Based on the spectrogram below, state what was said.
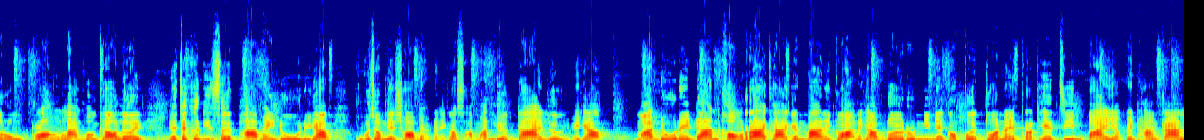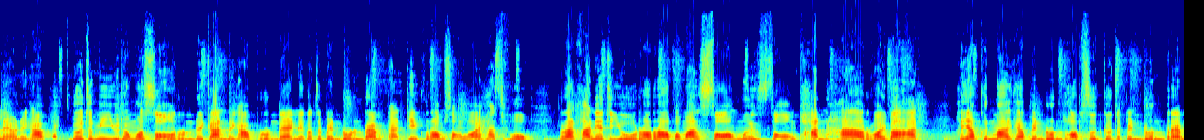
ตรงกล้องหลังของเขาเลย เดี๋ยวจะขึ้นอินเสิร์ตภาพให้ดูนะครับคุณผู้ชมเนี่ยชอบแบบไหนก็สามารถเลือกได้เลยนะครับมาดูในด้านของราคากันบ้างดีกว่านะครับโดยรุ่นนี้เนี่ยก็เปิดตัวในประเทศจีนไปอย่างเป็นทางการแล้วนะครับโดยจะมีอยู่ทั้งหมด 2 รุ่นด้วยกันนะครับรุ่นแรกเนี่ยก็จะเป็นรุ่นแรม8 g b ROM 256 ราคาเนี่ยจะอยู่ราวๆประมาณ 22,500 บาท ขยับขึ้นมาครับเป็นรุ่นท็อปสุดก็จะเป็นรุ่นแรม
